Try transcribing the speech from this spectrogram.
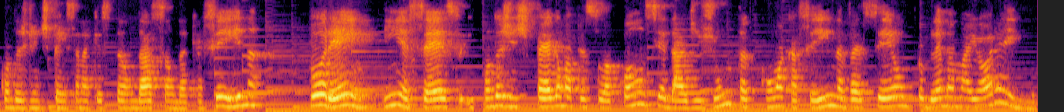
quando a gente pensa na questão da ação da cafeína, Porém, em excesso, e quando a gente pega uma pessoa com ansiedade junta com a cafeína, vai ser um problema maior ainda.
